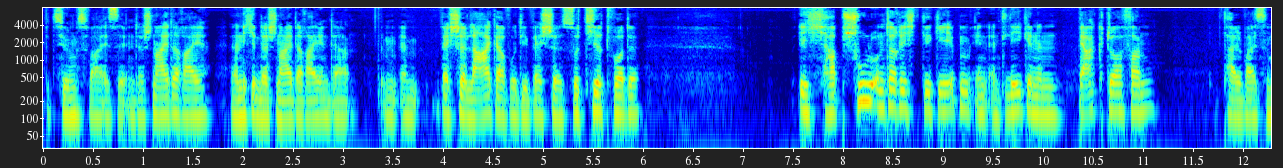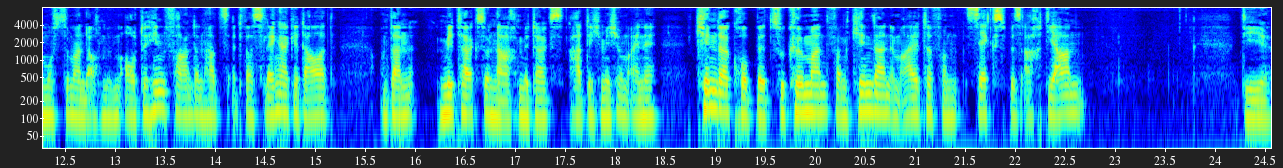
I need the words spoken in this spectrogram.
beziehungsweise in der Schneiderei, äh, nicht in der Schneiderei, in der im, im Wäschelager, wo die Wäsche sortiert wurde. Ich habe Schulunterricht gegeben in entlegenen Bergdörfern. Teilweise musste man da auch mit dem Auto hinfahren, dann hat es etwas länger gedauert. Und dann mittags und nachmittags hatte ich mich um eine Kindergruppe zu kümmern von Kindern im Alter von sechs bis acht Jahren, die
